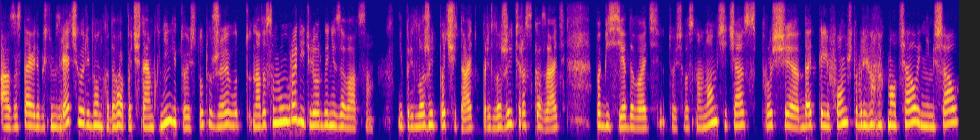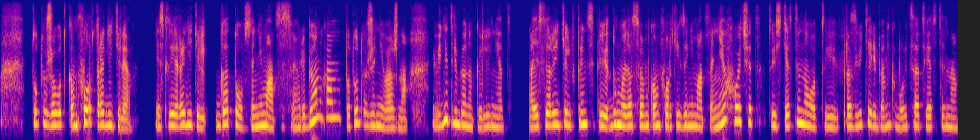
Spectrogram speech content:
А заставить, допустим, зрячего ребенка, давай почитаем книги, то есть тут уже вот надо самому родителю организоваться и предложить почитать, предложить рассказать, побеседовать. То есть в основном сейчас проще дать телефон, чтобы ребенок молчал и не мешал. Тут уже вот комфорт родителя. Если родитель готов заниматься своим ребенком, то тут уже не важно, видит ребенок или нет. А если родитель, в принципе, думает о своем комфорте и заниматься не хочет, то, естественно, вот и развитие ребенка будет соответственно.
